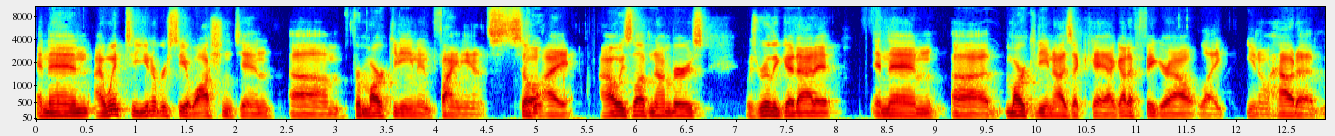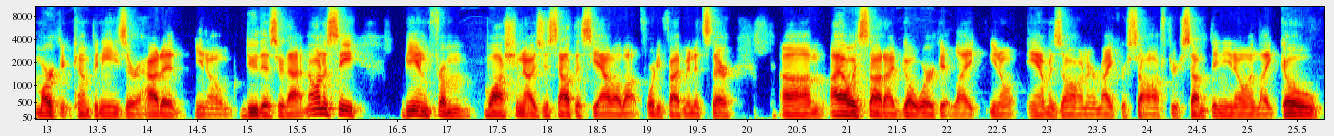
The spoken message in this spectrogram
And then I went to University of Washington um, for marketing and finance. So cool. I, I always loved numbers, was really good at it. And then uh, marketing, I was like, okay, I got to figure out like, you know, how to market companies or how to, you know, do this or that. And honestly, being from Washington, I was just south of Seattle, about 45 minutes there. Um, I always thought I'd go work at like, you know, Amazon or Microsoft or something, you know, and like go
